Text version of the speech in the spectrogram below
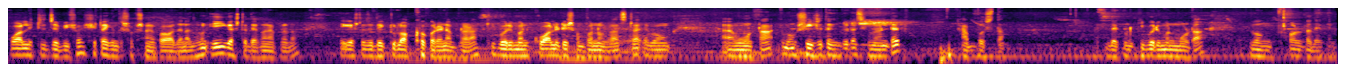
কোয়ালিটির যে বিষয়, সেটা কিন্তু সবসময় পাওয়া যায় না। যেমন এই গাছটা দেখুন আপনারা। এই গাছটা যদি একটু লক্ষ্য করেন আপনারা, কী পরিমাণ কোয়ালিটি সম্পন্ন গাছটা এবং মোটা এবং সেই সাথে কিন্তু এটা সিমেন্টের হাফ বস্তা দেখুন কী পরিমাণ মোটা এবং ফলটা দেখেন।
